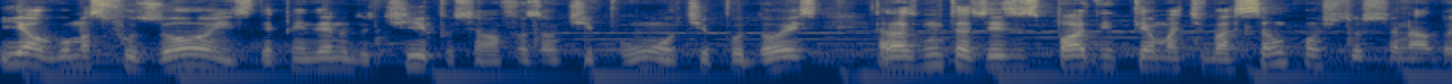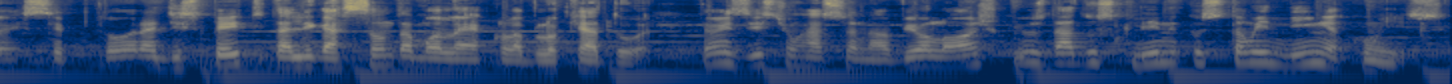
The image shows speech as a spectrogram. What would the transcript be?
e algumas fusões, dependendo do tipo, se é uma fusão tipo 1 ou tipo 2, elas muitas vezes podem ter uma ativação constitucional do receptor a despeito da ligação da molécula bloqueadora. Então existe um racional biológico e os dados clínicos estão em linha com isso.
